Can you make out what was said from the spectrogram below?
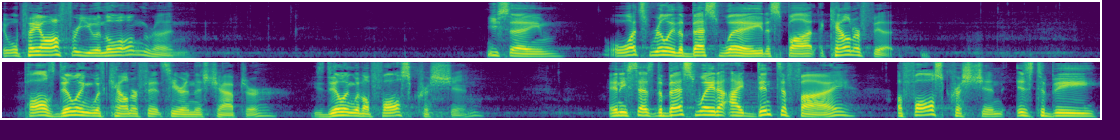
It will pay off for you in the long run. You say, well, what's really the best way to spot a counterfeit? Paul's dealing with counterfeits here in this chapter. He's dealing with a false Christian. And he says the best way to identify a false Christian is to be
